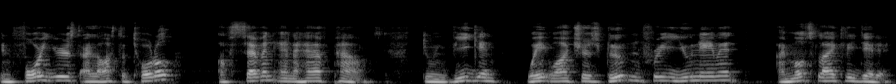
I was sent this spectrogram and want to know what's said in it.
In four years, I lost a total of seven and a half pounds. Doing vegan, Weight Watchers, gluten free, you name it, I most likely did it.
